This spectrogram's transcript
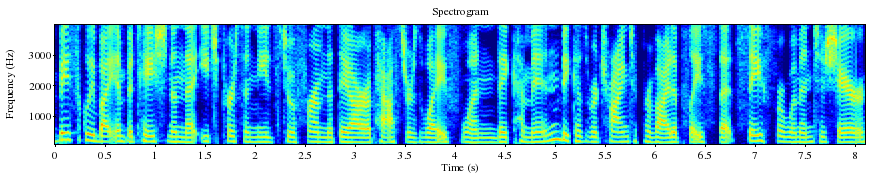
basically by invitation and that each person needs to affirm that they are a pastor's wife when they come in because we're trying to provide a place that's safe for women to share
